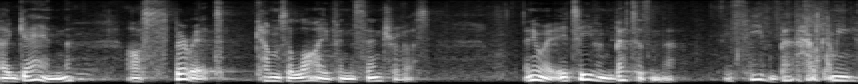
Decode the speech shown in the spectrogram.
again, our spirit comes alive in the center of us. Anyway, it's even better than that. It's even better. How, I mean,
